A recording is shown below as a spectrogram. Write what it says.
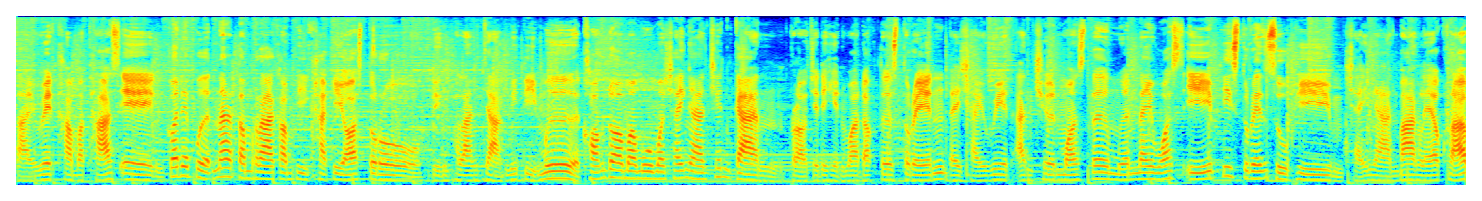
สายเวทคามาทัสเอง ก็ได้เปิดหน้าตำราคัมภีร์คาคิออสโตรดึงพลังจากมิติมืดของดอมามูมาใช้งานเช่นกัน เราจะได้เห็นว่าดอกเตอร์สเตรนได้ใช้เวทอัญเชิญมอนสเตอร์เหมือนในวอสอีฟที่สเตรนซูพีมใช้งานบ้างแล้วครับ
